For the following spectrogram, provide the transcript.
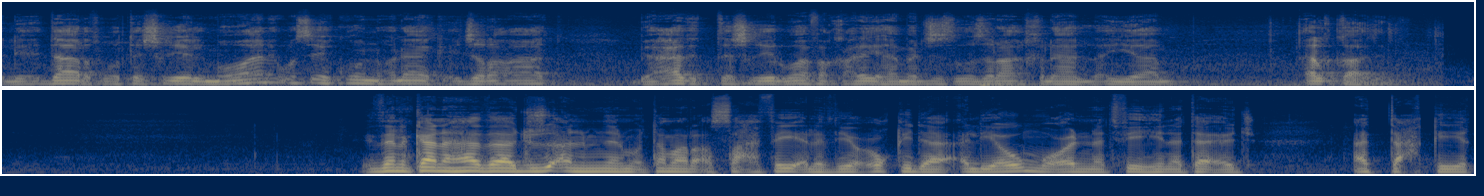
لإدارة وتشغيل الموانئ وسيكون هناك إجراءات بإعادة تشغيل وافق عليها مجلس الوزراء خلال الأيام القادمة. إذا كان هذا جزءا من المؤتمر الصحفي الذي عقد اليوم وأعلنت فيه نتائج التحقيق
